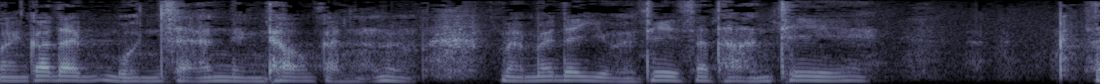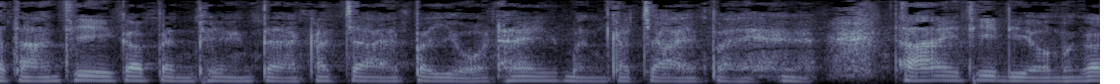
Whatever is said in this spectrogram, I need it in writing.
มันก็ได้บุญแสนหนึ่งเท่ากัน มันไม่ได้อยู่ที่สถานที่ สถานที่ก็เป็นเพียงแต่กระจายประโยชน์ให้มันกระจายไป ถ้าให้ที่เดียวมันก็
